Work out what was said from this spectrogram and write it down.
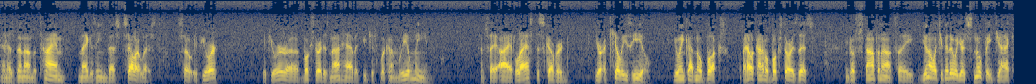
and has been on the Time magazine bestseller list. So if your if your uh, bookstore does not have it, you just look at them real mean and say, I at last discovered your Achilles heel. You ain't got no books. What the hell kind of a bookstore is this? And go stomping out. Say, you know what you can do with your Snoopy, Jack.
